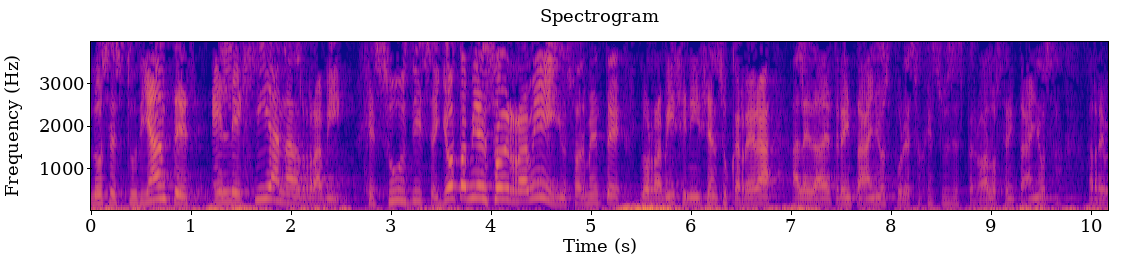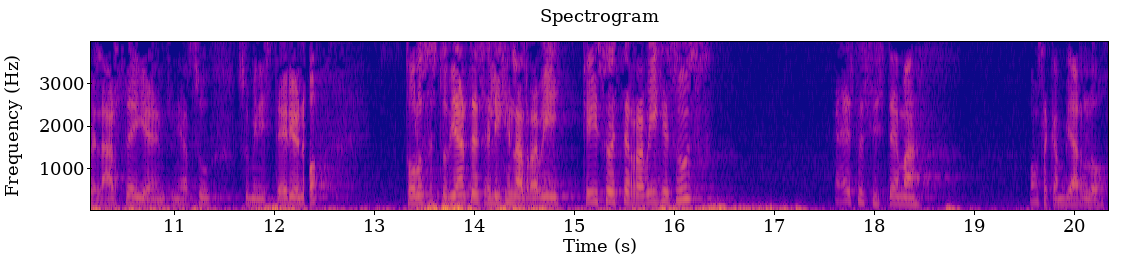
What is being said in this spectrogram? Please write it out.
los estudiantes elegían al rabí. Jesús dice, yo también soy rabí. Y usualmente los rabís inician su carrera a la edad de 30 años, por eso Jesús esperó a los 30 años a, revelarse y a enseñar su, su, ministerio, ¿no? Todos los estudiantes eligen al rabí. ¿Qué hizo este rabí Jesús? Este sistema, vamos a cambiarlo.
